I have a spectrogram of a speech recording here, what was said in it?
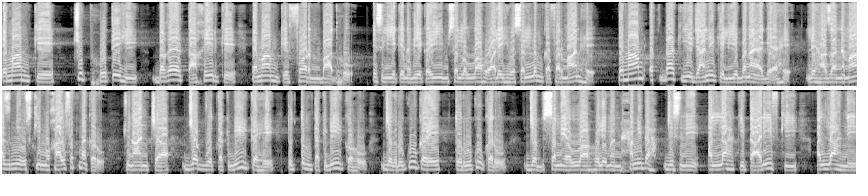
امام کے چپ ہوتے ہی بغیر تاخیر کے امام کے فوراً بعد ہو۔ اس لیے کہ نبی کریم صلی اللہ علیہ وسلم کا فرمان ہے، امام اقدا کیے جانے کے لیے بنایا گیا ہے۔ لہذا نماز میں اس کی مخالفت نہ کرو۔ چنانچہ جب وہ تکبیر کہے تو تم تکبیر کہو، جب رکو کرے تو رکو کرو۔ جب سمع اللہ لمن حمدہ جس نے اللہ کی تعریف کی اللہ نے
